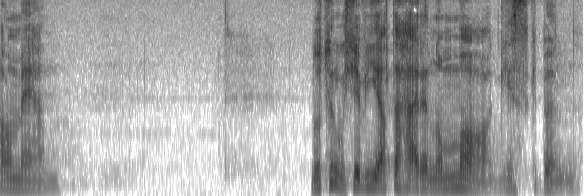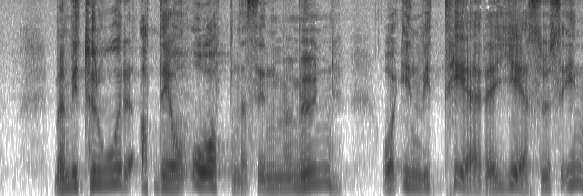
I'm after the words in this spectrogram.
Amen. Nå tror ikke vi at dette er noe magisk bønn. Men vi tror at det å åpne sin munn og invitere Jesus inn,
